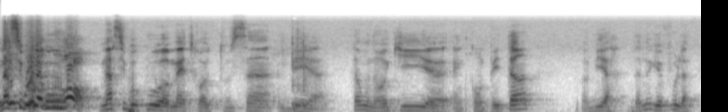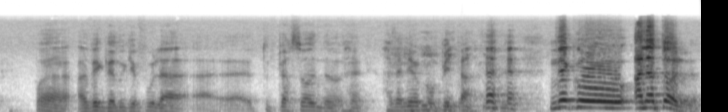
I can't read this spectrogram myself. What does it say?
Merci beaucoup. Merci beaucoup maître Toussaint Béa. Tant on a qui incompétent, bien, dans nous que là. Ouais, avec Danou Kefoula, euh, toute personne euh, a incompétent. Neko Anatole.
